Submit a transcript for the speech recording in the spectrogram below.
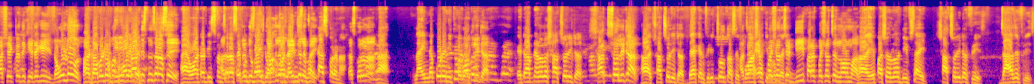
পাশে একটা দেখি এটা কি ডবল ডোর হ্যাঁ ডাবল ডোর গিরি ব্র্যান্ডের ডিসপেন্সার আছে। হ্যাঁ ওয়াটার ডিসপেন্সার আছে কিন্তু ভাই light জ্বলে ভাই। কাজ করে না। কাজ করে না? না লাইনটা করে নিতে হবে। কত লিটার এটা আপনার হলো সাতশো লিটার সাতশো লিটার হ্যাঁ সাতশো লিটার দেখেন ফ্রিজ চলতেছে আচ্ছা কুয়াশা এক পাশে হচ্ছে ডিপ আর এক পাশে হচ্ছে নরমাল হ্যাঁ এ পাশে হলো ডিপ সাইড সাতশো লিটার ফ্রিজ জাহাজের ফ্রিজ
